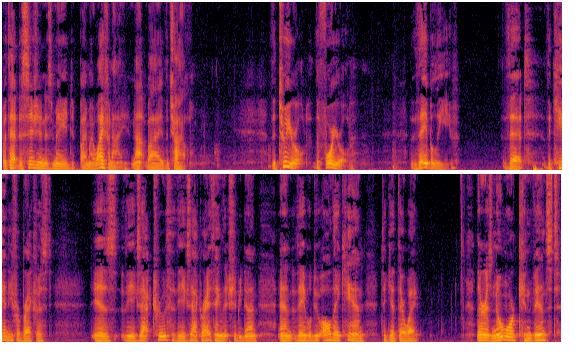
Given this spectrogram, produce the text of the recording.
But that decision is made by my wife and I, not by the child. The two year old, the four year old, they believe that the candy for breakfast is the exact truth, the exact right thing that should be done, and they will do all they can to get their way. There is no more convinced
